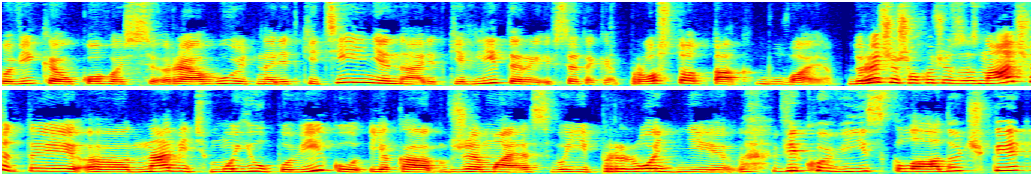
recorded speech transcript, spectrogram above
повіки у когось реагують на рідкі тіні, на рідкі глітери і все таке. Просто так буває. До речі, що хочу зазначити, е, навіть мою повіку, яка вже має свої природні вікові складочки,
